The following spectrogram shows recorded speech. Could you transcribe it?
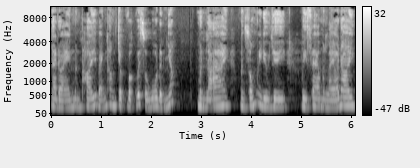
là đoạn mình thấy bản thân chật vật với sự vô định nhất. Mình là ai? Mình sống vì điều gì? Vì sao mình lại ở đây?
